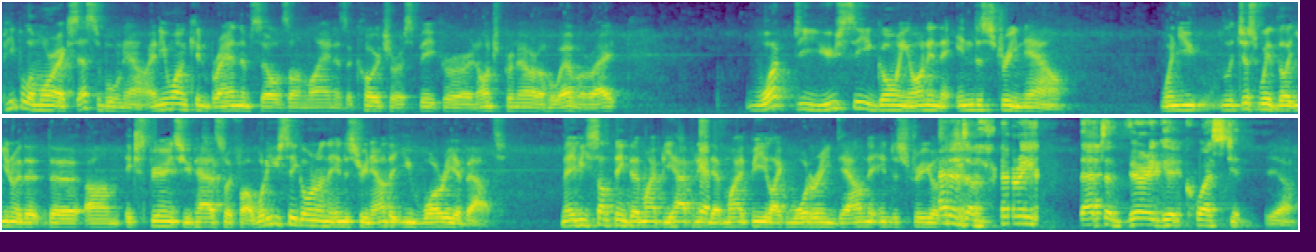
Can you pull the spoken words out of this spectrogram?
people are more accessible now. Anyone can brand themselves online as a coach or a speaker or an entrepreneur or whoever, right? What do you see going on in the industry now? When you just with the, you know the the um, experience you've had so far, what do you see going on in the industry now that you worry about? Maybe something that might be happening that might be like watering down the industry. Or that is a very that's a very good question. Yeah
